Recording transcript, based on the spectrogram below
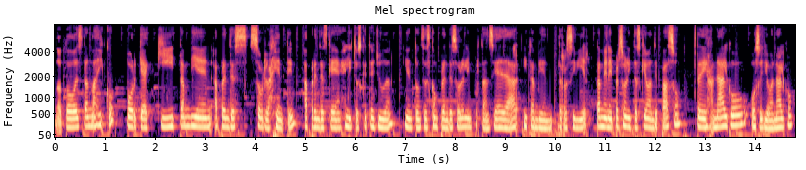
no todo es tan mágico porque aquí también aprendes sobre la gente, aprendes que hay angelitos que te ayudan y entonces comprendes sobre la importancia de dar y también de recibir. También hay personitas que van de paso, te dejan algo o se llevan algo,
